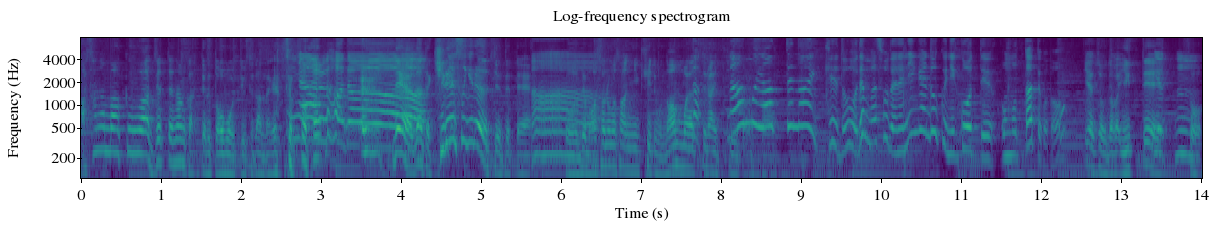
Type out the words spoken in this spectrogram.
浅沼君は絶対なんかやってると思うって言ってたんだけど。なるほど。でだって綺麗すぎるって言ってて。でも浅沼さんに聞いても何もやってないって言う何もやってないけどでもそうだよね。人間ドックに行こうって思ったってこと？いやそうだから言って、言ううん。そ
